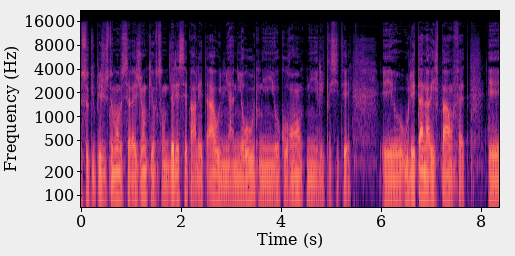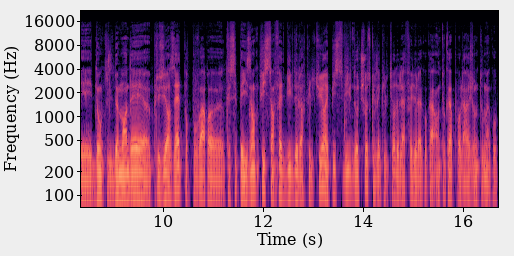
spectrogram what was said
s'occuper justement de ces régions qui sont délaissées par l'État, où il n'y a ni route, ni eau courante, ni électricité, et où l'État n'arrive pas en fait. Et donc, ils demandaient euh, plusieurs aides pour pouvoir que ces paysans puissent en fait vivre de leur culture et puissent vivre d'autre chose que de la culture de la feuille de la coca, en tout cas pour la région de Tumaco.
